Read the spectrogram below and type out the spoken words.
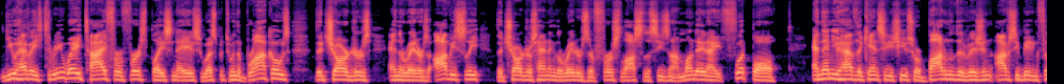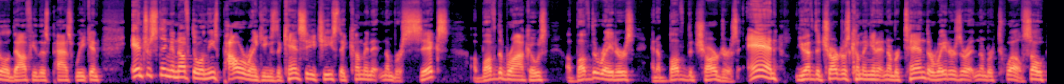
you have a three-way tie for first place in AFC West between the Broncos, the Chargers, and the Raiders. Obviously, the Chargers handing the Raiders their first loss of the season on Monday Night Football. And then you have the Kansas City Chiefs, who are bottom of the division, obviously beating Philadelphia this past weekend. Interesting enough, though, in these power rankings, the Kansas City Chiefs, they come in at number six above the Broncos, above the Raiders, and above the Chargers. And you have the Chargers coming in at number 10, the Raiders are at number 12. So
